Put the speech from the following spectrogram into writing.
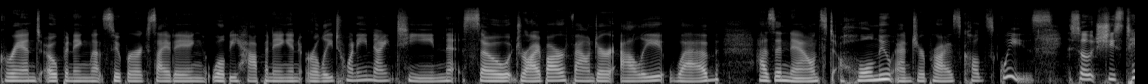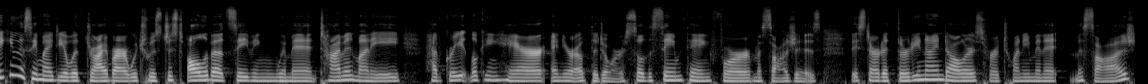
grand opening that's super exciting will be happening in early 2019. So Drybar founder Alli Webb has announced a whole new enterprise called Squeeze. so she's taking the same idea with Drybar, which was just all about saving women time and money, have great looking hair, and you're out the door. So the same thing for massages. They start at $39 for a 20 minute massage,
